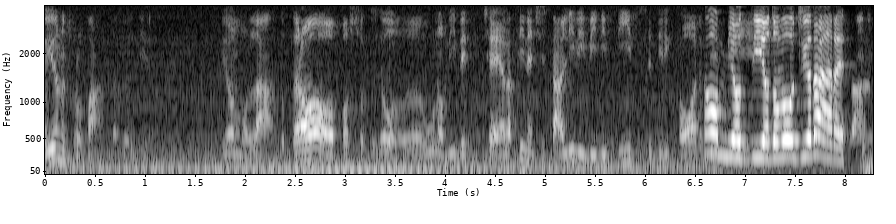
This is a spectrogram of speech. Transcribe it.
io non ce l'ho fatta per dire. Io ho mollato. Però posso. oh, uno vive. Cioè, alla fine ci sta, lì vivi di Fips, ti ricordi. Oh mio ti- dio, dovevo girare! Mozgus,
